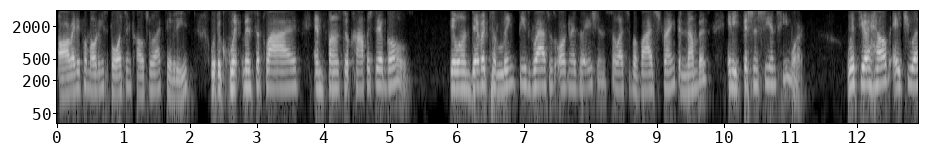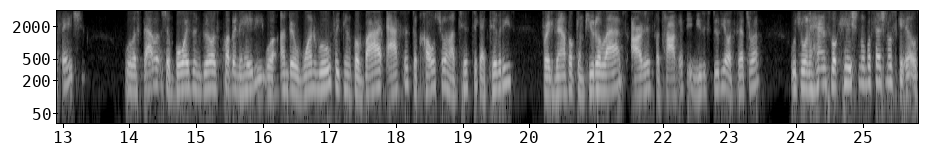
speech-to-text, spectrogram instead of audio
already promoting sports and cultural activities with equipment, supplies, and funds to accomplish their goals. They will endeavor to link these grassroots organizations so as to provide strength in numbers and efficiency and teamwork. With your help, HUFH will establish a Boys and Girls Club in Haiti where under one roof we can provide access to cultural and artistic activities, for example, computer labs, artists, photography, music studio, etc., which will enhance vocational and professional skills.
